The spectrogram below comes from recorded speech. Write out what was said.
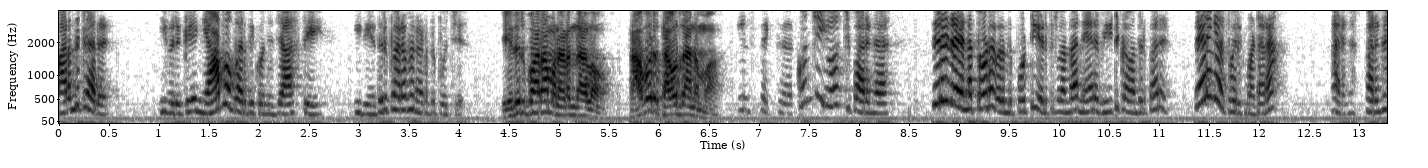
மறந்துட்டாரு. இவருக்கு ஞாபகம் மறதி கொஞ்சம் ஜாஸ்தி. இது எதிர்பாராம நடந்து போச்சு. எதிர்பாராம நடந்தாலும் தவறு தவறுதானம்மா? இன்ஸ்பெக்டர் கொஞ்சம் யோசிச்சு பாருங்க. திருட எண்ணத்தோட இவர் இந்த பொட்டி எடுத்துட்டு வந்தா நேரா வீட்டுக்கு வந்திருப்பாரு. வேற எங்கேயாவது போயிருக்க மாட்டாரா? பாருங்க பாருங்க.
